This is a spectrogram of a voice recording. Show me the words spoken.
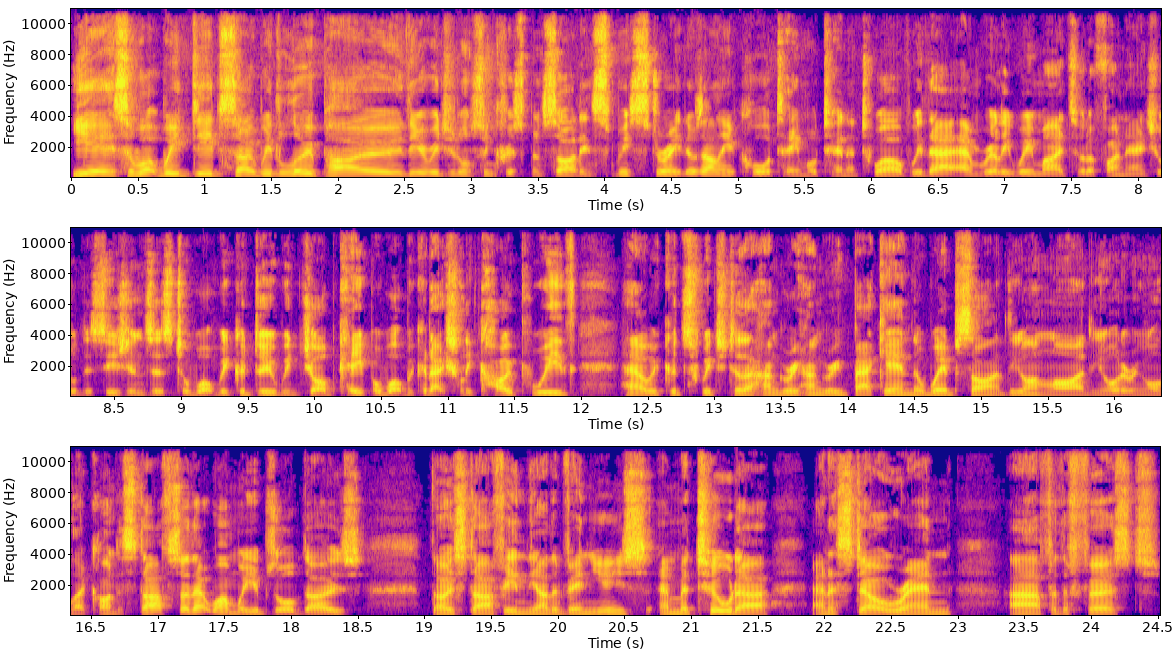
Yeah, so what we did, so with Lupo, the original St Crispin site in Smith Street, there was only a core team or 10 or 12 with that, and really we made sort of financial decisions as to what we could do with JobKeeper, what we could actually cope with, how we could switch to the Hungry Hungry back end, the website, the online, the ordering, all that kind of stuff. So that one we absorbed those those staff in the other venues, and Matilda and Estelle ran uh, for the first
